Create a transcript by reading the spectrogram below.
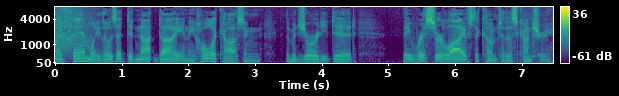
My family, those that did not die in the Holocaust, and the majority did, they risked their lives to come to this country.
